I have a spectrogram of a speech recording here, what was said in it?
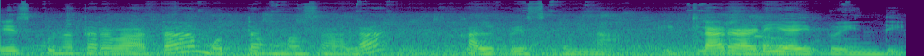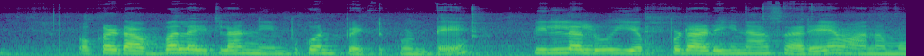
వేసుకున్న తర్వాత మొత్తం మసాలా కలిపేసుకున్నా. ఇట్లా రెడీ అయిపోయింది. ఒక డబ్బాలో ఇట్లా నింపుకొని పెట్టుకుంటే పిల్లలు ఎప్పుడు అడిగినా సరే మనము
